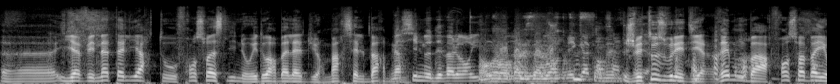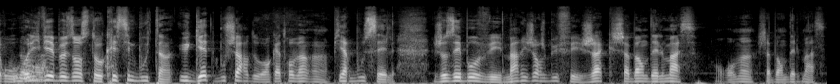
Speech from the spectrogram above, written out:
Euh, il y avait Nathalie Arthaud, François Asselineau, Édouard Balladur, Marcel Barbier. Merci de me dévaloriser. On va pas les avoir Je tous même vais tous vous les dire. Raymond Barre, François Bayrou, Non. Olivier Besancenot, Christine Boutin, Huguette Bouchardot en 81, Pierre Boussel, José Bové, Marie-Georges Buffet, Jacques Chaban-Delmas, en romain, Chaban-Delmas,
